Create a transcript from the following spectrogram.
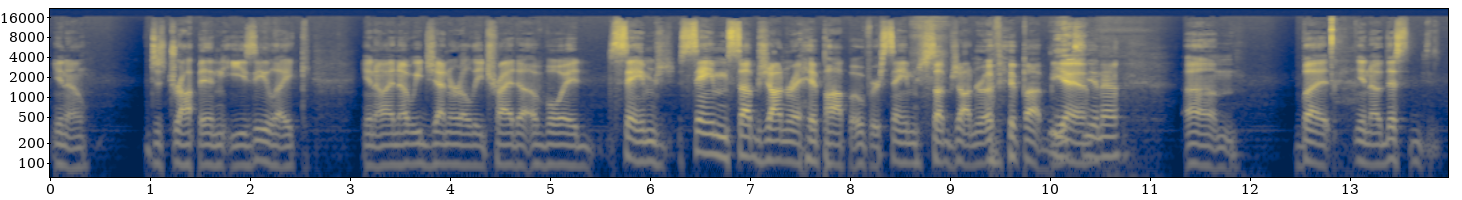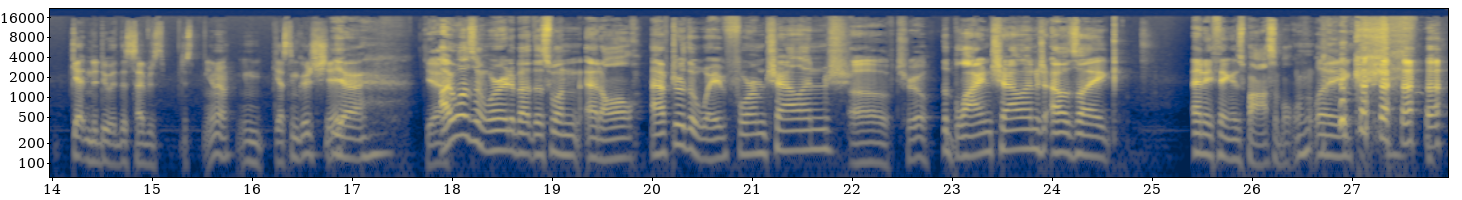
you know just drop in easy like you know i know we generally try to avoid same same subgenre hip hop over same subgenre of hip hop beats Yeah. you know um but you know this getting to do it this time is just you know you can get some good shit yeah Yeah. I wasn't worried about this one at all after the waveform challenge oh, true. the blind challenge, I was like, anything is possible. Like,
